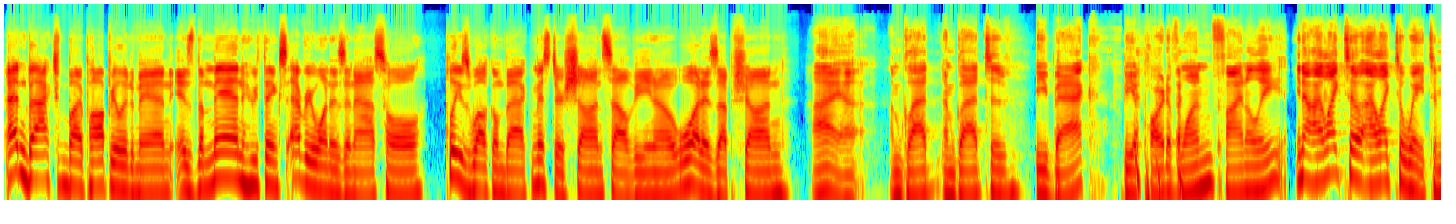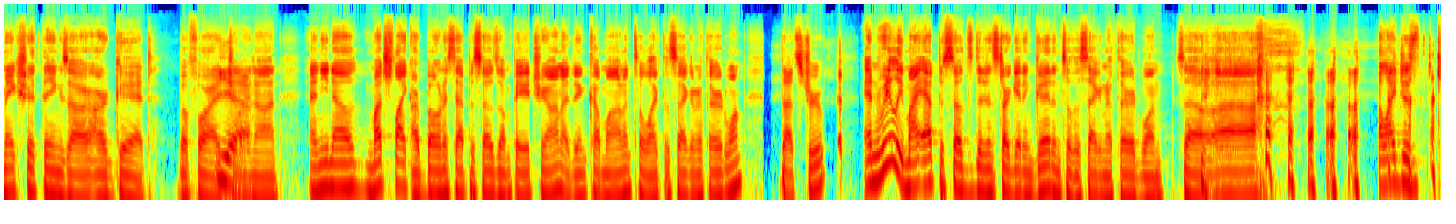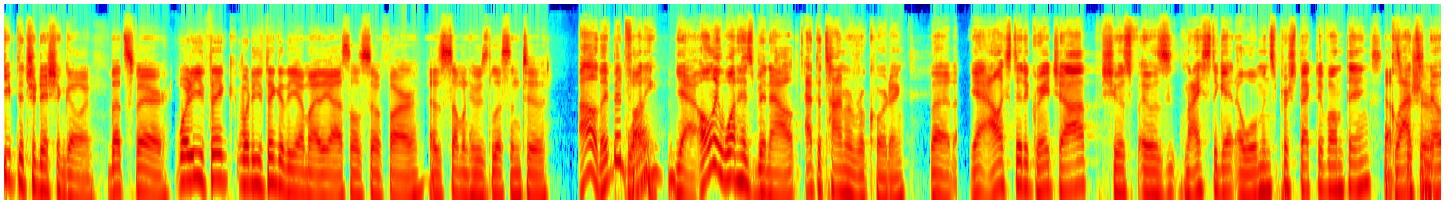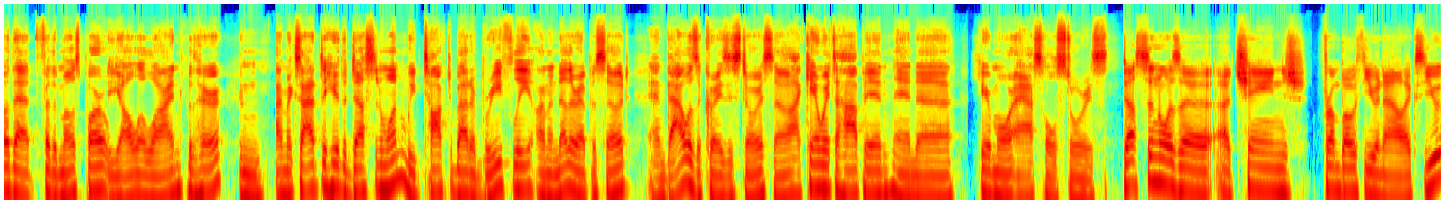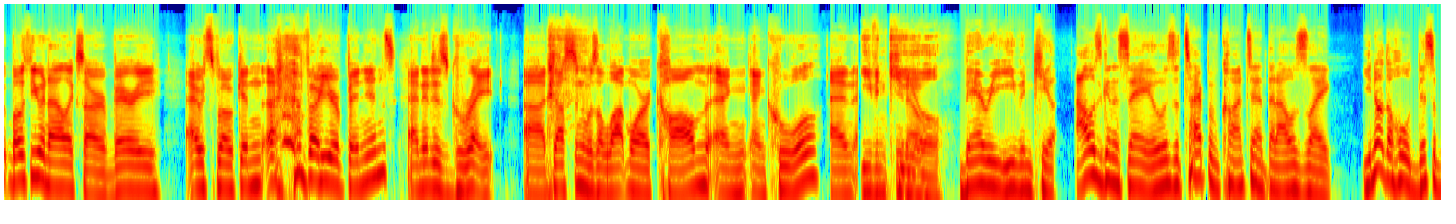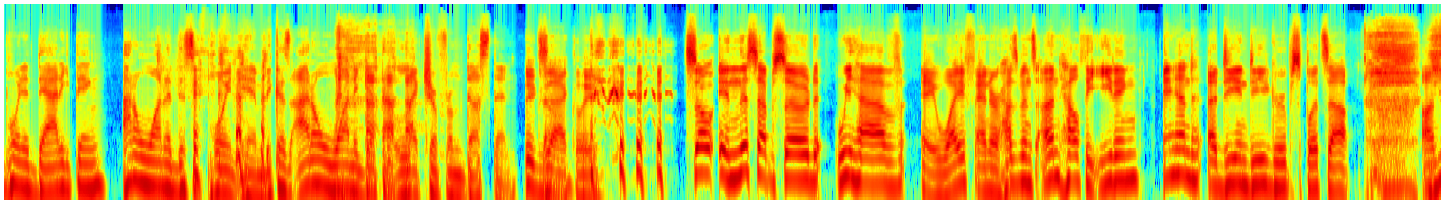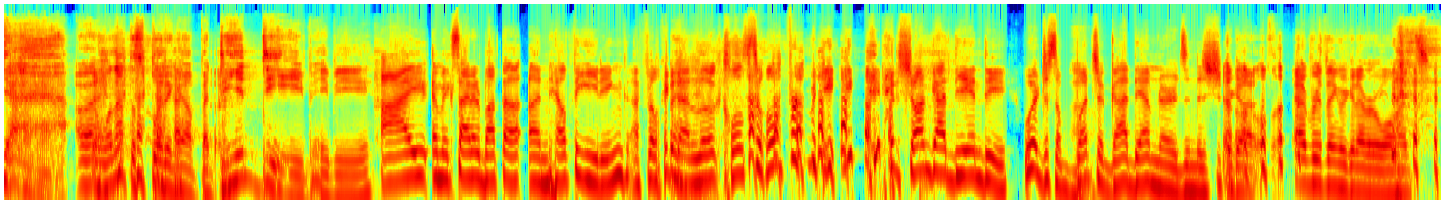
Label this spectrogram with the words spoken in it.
and backed by popular demand is the man who thinks everyone is an asshole. Please welcome back Mr. Sean Salvino. What is up, Sean? Hi, uh, I'm glad. I'm glad to be back, be a part of one finally. You know, I like to. I like to wait to make sure things are are good before I Yeah. join on. And you know, much like our bonus episodes on Patreon, I didn't come on until like the second or third one. That's true. And really, my episodes didn't start getting good until the second or third one. So uh, I like just keep the tradition going. That's fair. What do you think? What do you think of the Am I the Asshole so far? As someone who's listened to, Oh, they've been funny. Yeah, only one has been out at the time of recording. But yeah, Alex did a great job. She was. It was nice to get a woman's perspective on things. That's Glad sure. to know that for the most part, y'all aligned with her. And I'm excited to hear the Dustin one. We talked about it briefly on another episode, and that was a crazy story. So I can't wait to hop in and uh, hear more asshole stories. Dustin was a, a change from both you and Alex. You both you and Alex are very outspoken about your opinions, and it is great. Uh, Dustin was a lot more calm and, and cool, and Even keel. You know, Very even keel. I was gonna say it was a type of content that I was like, you know, the whole disappointed daddy thing. I don't want to disappoint him because I don't want to get that lecture from Dustin. Exactly. so in this episode, we have a wife and her husband's unhealthy eating and a D&D group splits up. On- Yeah. Uh, well, not the splitting up, but D and D, baby. I am excited about the unhealthy eating. I feel like that a little close to home for me. and Sean got D and D. We're just a bunch of goddamn nerds in this show. We got everything we could ever want.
